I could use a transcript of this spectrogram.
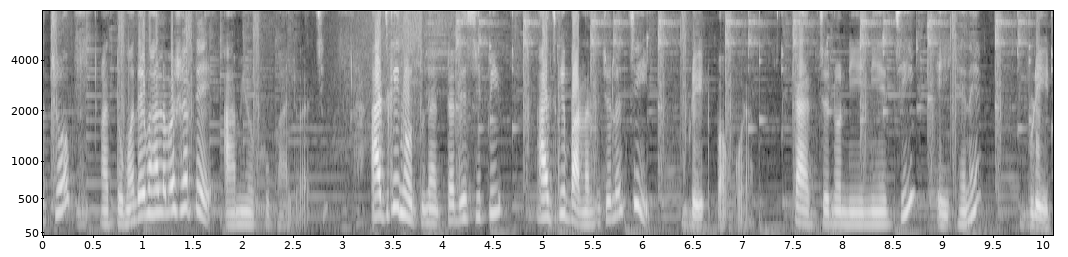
আছো, আর তোমাদের ভালোবাসাতে আমিও খুব ভালো আছি। আজকে নতুন একটা রেসিপি আজকে বানাতে চলেছি ব্রেড পকোড়া। তার জন্য নিয়ে নিয়েছি এইখানে ব্রেড।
